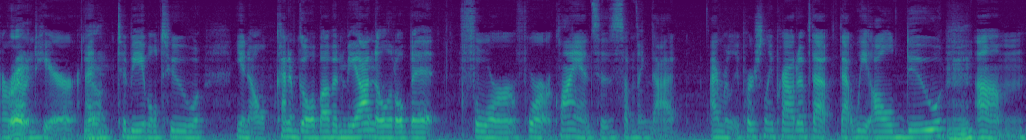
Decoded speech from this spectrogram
around right. here yeah. and to be able to you know kind of go above and beyond a little bit for for our clients is something that I'm really personally proud of that that we all do mm-hmm. um,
